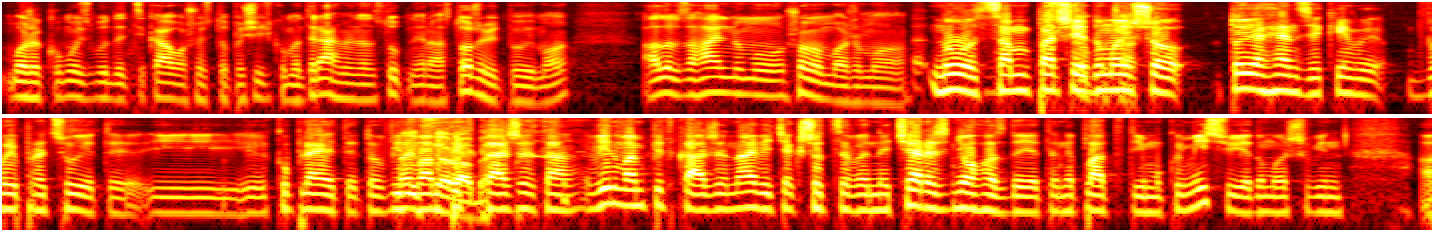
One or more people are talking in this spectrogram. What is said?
може комусь буде цікаво щось, то пишіть в коментарях, ми на наступний раз теж відповімо. Але в загальному, що ми можемо? Ну, саме перше, я думаю, що той агент, з яким ви- працюєте і купляєте, то він Най вам все робить. підкаже. Та, він вам підкаже, навіть якщо це ви не через нього здаєте, не платите йому комісію. Я думаю, що він. А,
